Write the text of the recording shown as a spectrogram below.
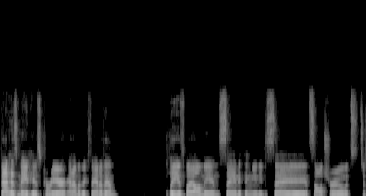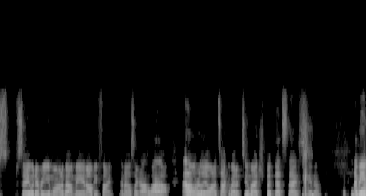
that has made his career and I'm a big fan of him. Please, by all means, say anything you need to say. It's all true. It's just say whatever you want about me and I'll be fine. And I was like, Oh wow. I don't really want to talk about it too much, but that's nice, you know. I mean,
